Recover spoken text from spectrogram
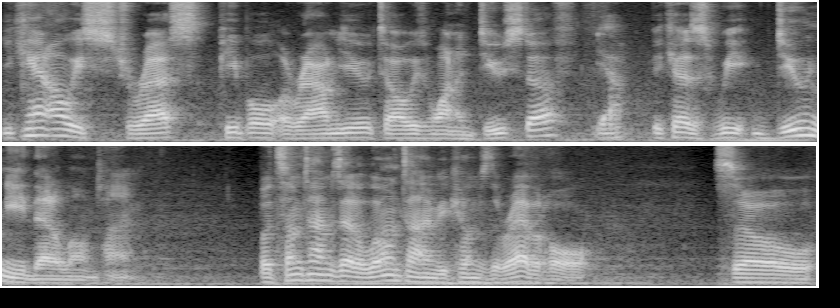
you can't always stress people around you to always want to do stuff Yeah. because we do need that alone time. But sometimes that alone time becomes the rabbit hole. So,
